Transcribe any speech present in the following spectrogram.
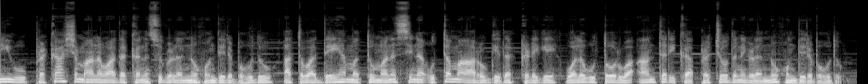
ನೀವು ಪ್ರಕಾಶಮಾನವಾದ ಕನಸುಗಳನ್ನು ಹೊಂದಿರಬಹುದು ಅಥವಾ ದೇಹ ಮತ್ತು ಮನಸ್ಸಿನ ಉತ್ತಮ ಆರೋಗ್ಯದ ಕಡೆಗೆ ಒಲವು ತೋರುವ ಆಂತರಿಕ ಪ್ರಚೋದನೆಗಳನ್ನು ಹೊಂದಿರಬಹುದು.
